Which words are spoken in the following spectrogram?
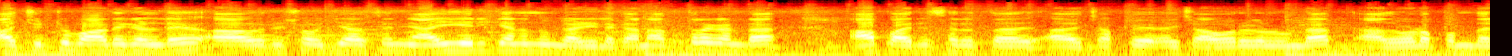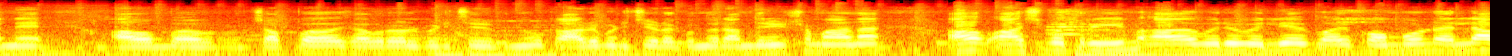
ആ ചുറ്റുപാടുകളുടെ ആ ഒരു ശോച്യാവസ്ഥ ന്യായീകരിക്കാനൊന്നും കഴിയില്ല. കാരണം അത്ര കണ്ട ആ പരിസരത്ത് ചപ്പ ചവറുകളുണ്ട്. അതോടൊപ്പം തന്നെ ചപ്പ ചവറുകൾ പിടിച്ചിരിക്കുന്നു കാട് പിടിച്ചു കിടക്കുന്ന ഒരു അന്തരീക്ഷമാണ്. ആ ആശുപത്രിയും ആ ഒരു വലിയ കോമ്പൗണ്ട് എല്ലാ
